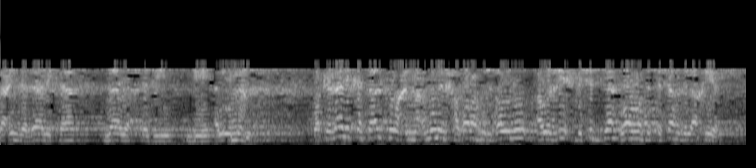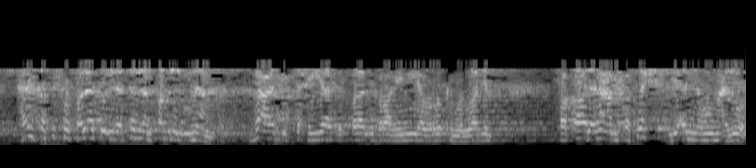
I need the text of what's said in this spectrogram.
فعند ذلك لا يقتدي بالإمام وكذلك سألته عن مأموم حضره البول أو الريح بشدة وهو في التشهد الأخير. هل تصح صلاته إذا سلم قبل الإمام بعد التحيات والصلاة الإبراهيمية والركن والواجب؟ فقال نعم تصح لأنه معذور.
